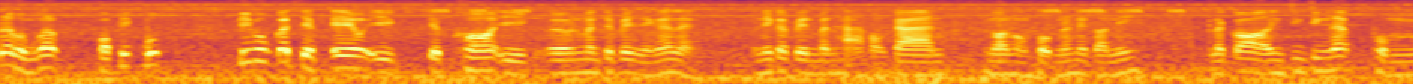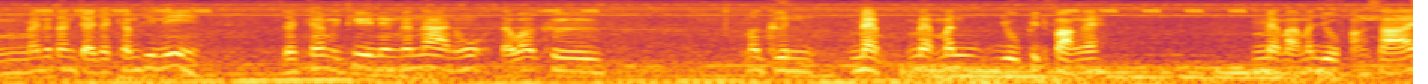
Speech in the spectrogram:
แล้วผมก็พอพลิกปุ๊บพลิกปุ๊บก็เจ็บเอวอีก เจ็บคออีกเออมันจะเป็นอย่างนั้นแหละ อันนี้ก็เป็นปัญหาของการนอนของผมนะในตอนนี้ แล้วก็จริง ๆ แล้วผมไม่ได้ตั้งใจจะแคมป์ที่นี่ จะแคมป์อีกที่หนึ่งด้านหน้านู้แต่ว่าคือเมื่อคืนแมปแมปมันอยู่ผิดฝั่งไงแมปมันอยู่ฝั่งซ้าย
